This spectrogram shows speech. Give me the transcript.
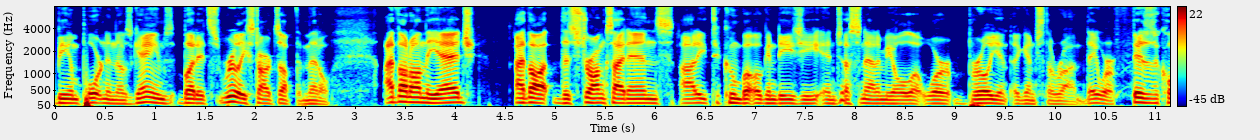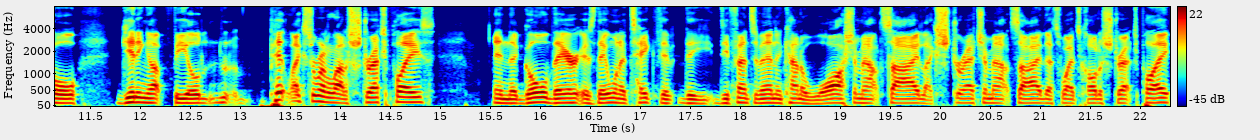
be important in those games, but it really starts up the middle. I thought on the edge, I thought the strong side ends, Adetokunbo Ogundeji and Justin Ademilola, were brilliant against the run. They were physical, getting upfield. Pitt likes to run a lot of stretch plays, and the goal there is they want to take the, the defensive end and kind of wash him outside, like stretch him outside. That's why it's called a stretch play.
